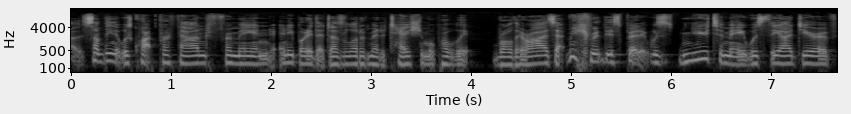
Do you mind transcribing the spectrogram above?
uh, something that was quite profound for me, and anybody that does a lot of meditation will probably roll their eyes at me with this, but it was new to me, was the idea of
